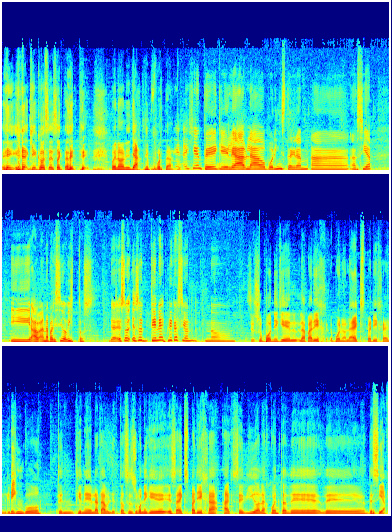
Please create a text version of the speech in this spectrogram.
¿qué cosa exactamente? Bueno, ya, no importa. Hay gente que le ha hablado por Instagram a, a Ciap y ha- han aparecido vistos. Ya, eso, eso tiene explicación. No, Se supone que el- la pareja, bueno, la ex pareja, el gringo, ten- tiene la tablet. Entonces se supone que esa expareja ha accedido a las cuentas de, de, de CIAF.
